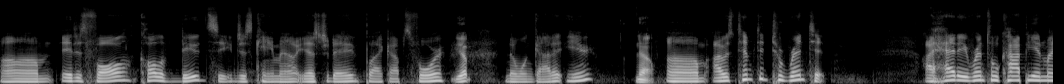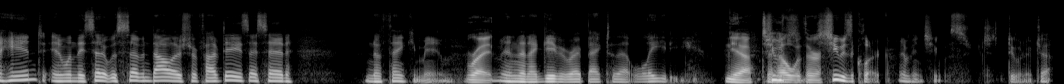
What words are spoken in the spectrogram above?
Um, it is fall. Call of Duty just came out yesterday. Black Ops Four. Yep. No one got it here. No. Um, I was tempted to rent it. I had a rental copy in my hand, and when they said it was seven dollars for five days, I said, "No, thank you, ma'am." Right. And then I gave it right back to that lady. Yeah. To She hell was- with her. She was a clerk. I mean, she was just doing her job.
